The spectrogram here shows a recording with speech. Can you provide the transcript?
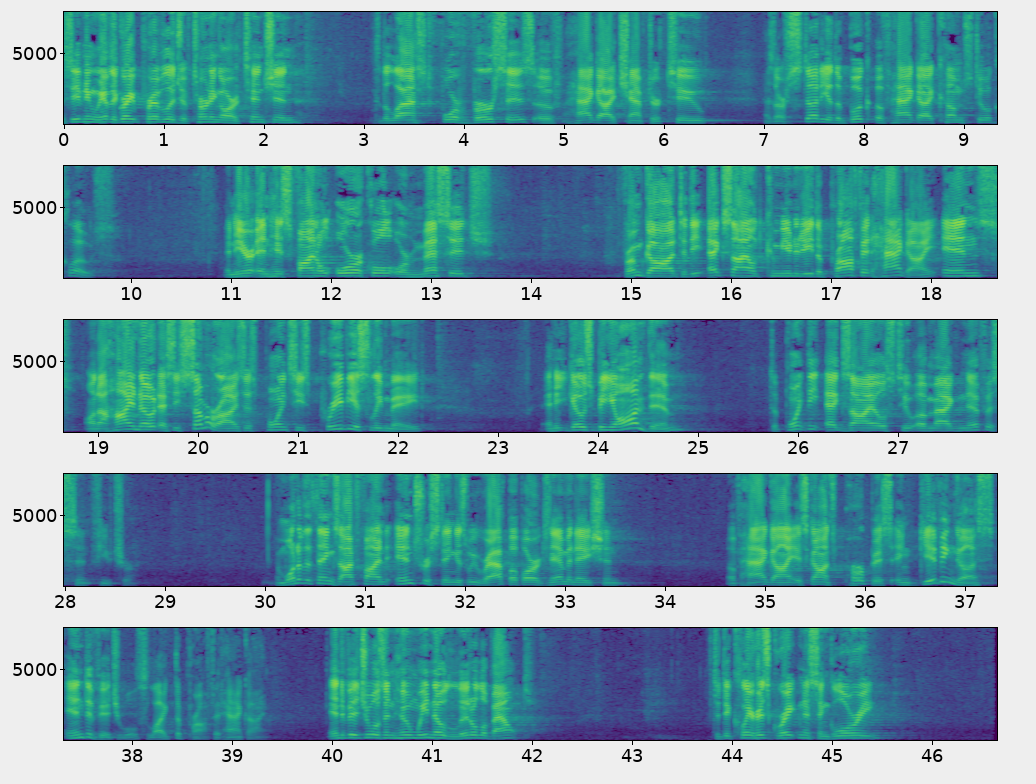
This evening, we have the great privilege of turning our attention to the last four verses of Haggai chapter 2 as our study of the book of Haggai comes to a close. And here in his final oracle or message from God to the exiled community, the prophet Haggai ends on a high note as he summarizes points he's previously made, and he goes beyond them to point the exiles to a magnificent future. And one of the things I find interesting as we wrap up our examination of Haggai is God's purpose in giving us individuals like the prophet Haggai, individuals in whom we know little about, to declare his greatness and glory.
